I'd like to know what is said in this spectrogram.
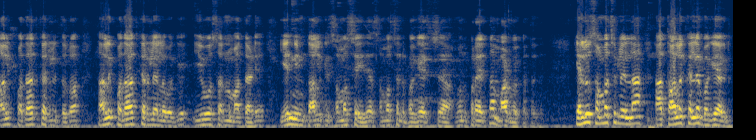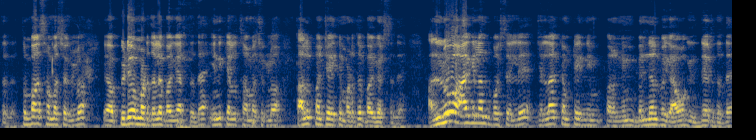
ತಾಲೂಕ್ ಪದಾಧಿಕಾರಿಗಳು ಇರ್ತಾರೋ, ತಾಲೂಕ್ ಪದಾಧಿಕಾರಿಗಳೆಲ್ಲ ಹೋಗಿ ಇ ಓ ಸರ್ನ ಮಾತಾಡಿ, ಏನು ನಿಮ್ಮ ತಾಲೂಕಿನ ಸಮಸ್ಯೆ ಇದೆ, ಸಮಸ್ಯೆನ ಬಗೆಹರಿಸೋ ಒಂದು ಪ್ರಯತ್ನ ಮಾಡಬೇಕಾಗ್ತದೆ. ಕೆಲವು ಸಮಸ್ಯೆಗಳೆಲ್ಲ ಆ ತಾಲೂಕಲ್ಲೇ ಬಗೆಯಾಗಿರ್ತದೆ ತುಂಬಾ ಸಮಸ್ಯೆಗಳು ಪಿ ಡಿ ಒ ಮಟ್ಟದಲ್ಲೇ ಬಗೆಹರ್ತದೆ ಇನ್ನು ಕೆಲವು ಸಮಸ್ಯೆಗಳು ತಾಲೂಕ್ ಪಂಚಾಯತಿ ಮಟ್ಟದಲ್ಲಿ ಬಗೆಹರಿಸ್ತದೆ. ಅಲ್ಲೂ ಆಗಿಲ್ಲ ಅಂತ ಪಕ್ಷದಲ್ಲಿ ಜಿಲ್ಲಾ ಕಮಿಟಿ ನಿಮ್ಮ ನಿಮ್ಮ ಬೆನ್ನೆಲುಬಿಗೆ ಯಾವಾಗ ಇದ್ದೇ ಇರ್ತದೆ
